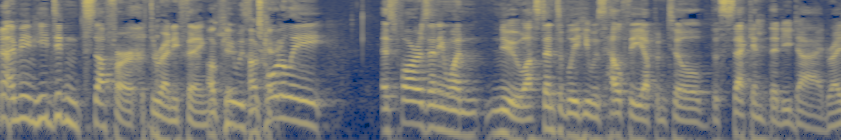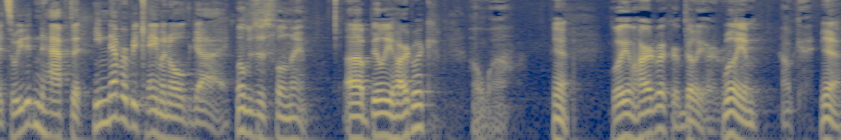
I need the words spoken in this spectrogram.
I mean, he didn't suffer through anything. Okay, he was okay. totally, as far as anyone knew, ostensibly he was healthy up until the second that he died. Right, so he didn't have to. He never became an old guy. what was his full name? Uh, Billy Hardwick. Oh, wow. Yeah. William Hardwick or Billy Hardwick? William. Okay. Yeah.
